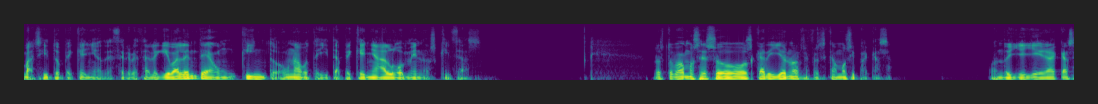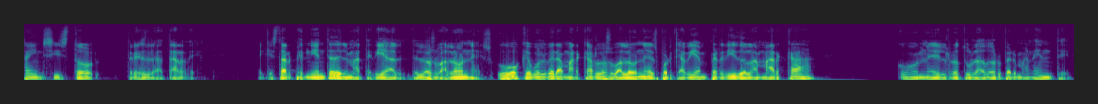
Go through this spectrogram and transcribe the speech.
vasito pequeño de cerveza, el equivalente a un quinto, una botellita pequeña, algo menos quizás. Los tomamos eso, Oscar nos refrescamos y para casa. Cuando yo llegué a casa, insisto, 3 de la tarde. Hay que estar pendiente del material, de los balones. Hubo que volver a marcar los balones porque habían perdido la marca con el rotulador permanente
